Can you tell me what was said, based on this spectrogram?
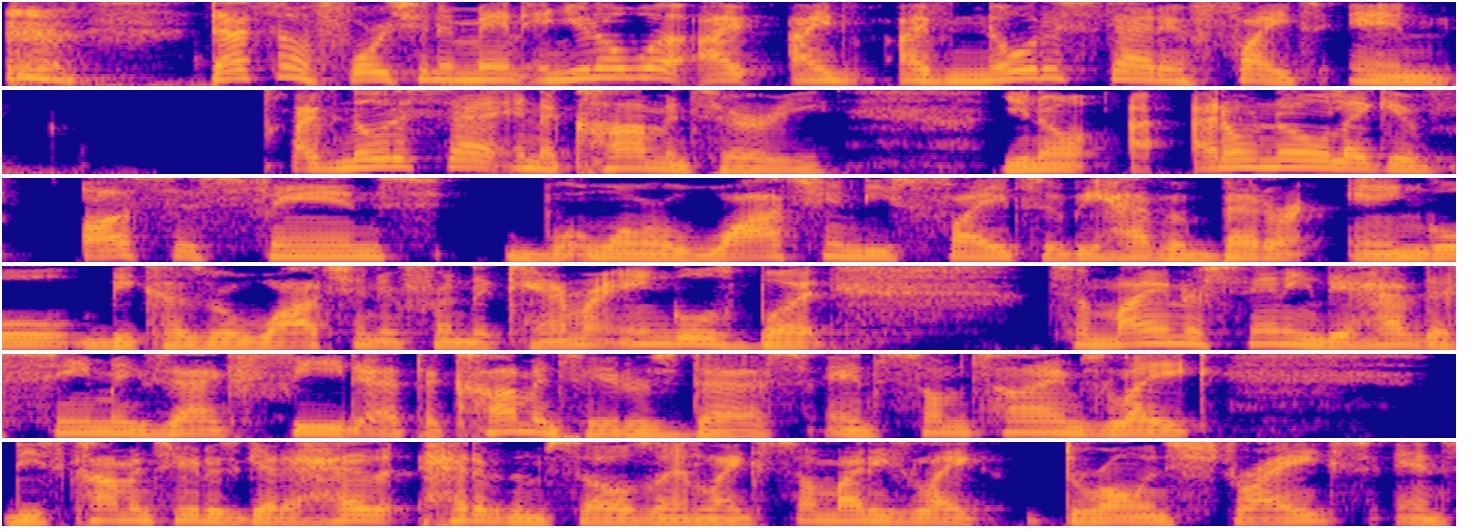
That's unfortunate, man. And you know what? I I I've noticed that in fights, and I've noticed that in the commentary. You know, I, I don't know, like if us as fans when we're watching these fights, if we have a better angle because we're watching it from the camera angles, but to my understanding, they have the same exact feed at the commentator's desk. And sometimes like these commentators get ahead, ahead of themselves and like somebody's like throwing strikes and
